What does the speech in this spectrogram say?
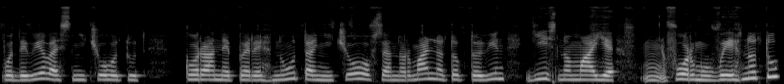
подивилась, нічого тут. Кора не перегнута, нічого, все нормально. Тобто він дійсно має форму вигнуту.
